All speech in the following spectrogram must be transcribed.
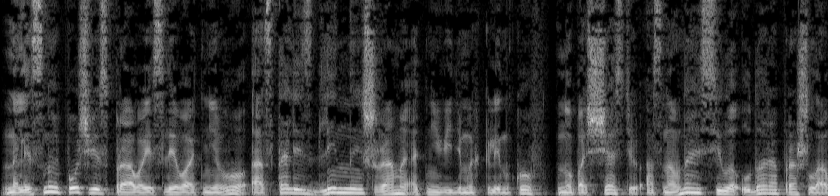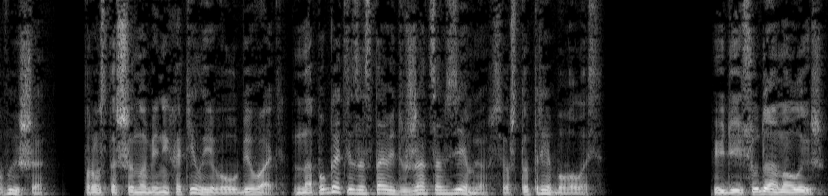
На лесной почве справа и слева от него остались длинные шрамы от невидимых клинков, но по счастью, основная сила удара прошла выше. Просто Шиноби не хотел его убивать, напугать и заставить вжаться в землю, все, что требовалось. «Иди сюда, малыш!»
